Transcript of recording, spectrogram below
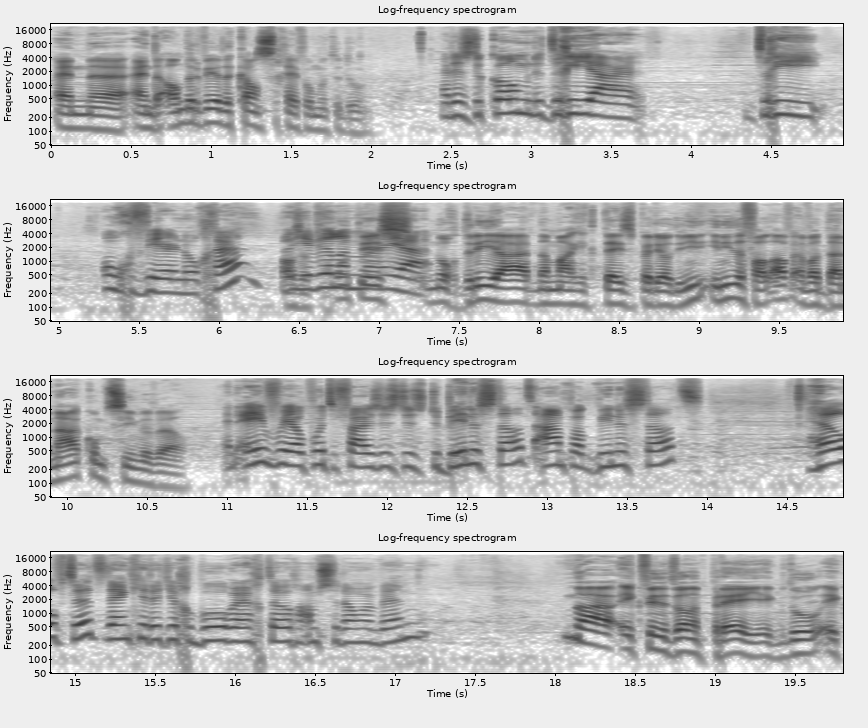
En, uh, en de anderen weer de kans te geven om het te doen. Ja, dus de komende drie jaar, drie ongeveer nog, hè? Als je het wil goed hem, is, ja. nog drie jaar, dan maak ik deze periode in ieder geval af. En wat daarna komt, zien we wel. En een van jouw portefeuilles is dus de binnenstad, aanpak binnenstad. Helpt het, denk je, dat je geboren en getogen Amsterdammer bent? Nou, ik vind het wel een pre. Ik bedoel, ik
